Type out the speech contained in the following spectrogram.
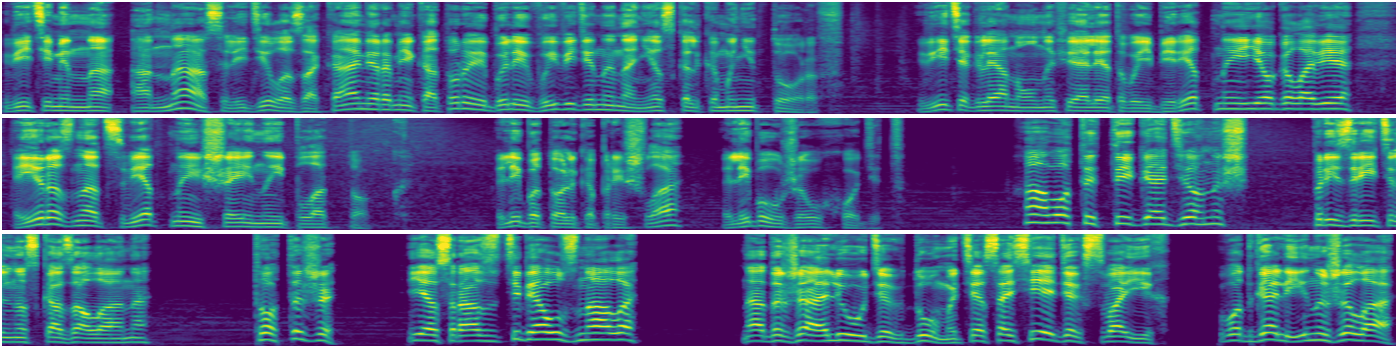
ведь именно она следила за камерами, которые были выведены на несколько мониторов. Витя глянул на фиолетовый берет на ее голове и разноцветный шейный платок. Либо только пришла, либо уже уходит. «А вот и ты, гаденыш!» — презрительно сказала она. «То-то же! Я сразу тебя узнала! Надо же о людях думать, о соседях своих, вот Галина жила,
